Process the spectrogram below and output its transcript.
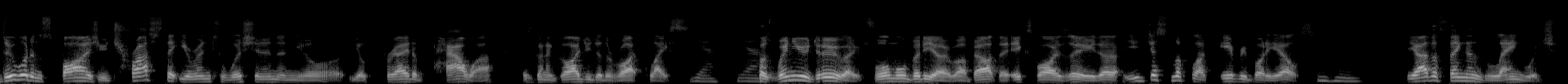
do what inspires you. Trust that your intuition and your your creative power is going to guide you to the right place. Yeah. Yeah. Because when you do a formal video about the XYZ, you just look like everybody else. Mm-hmm. The other thing is language.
